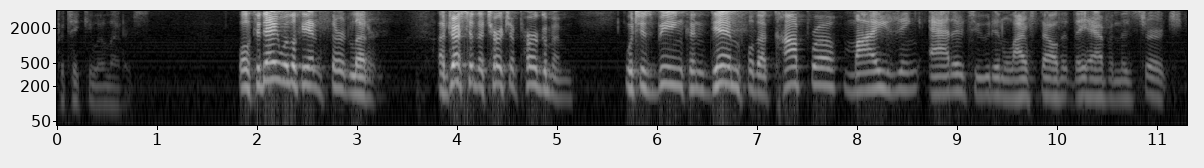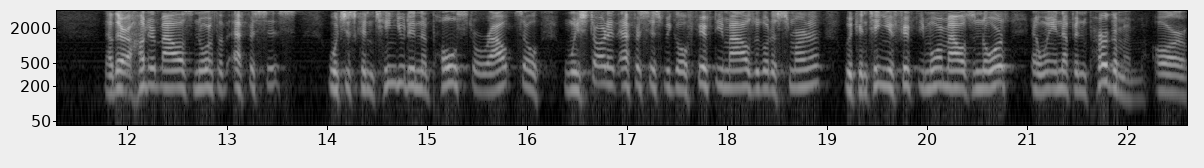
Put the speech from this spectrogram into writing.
particular letters. Well, today we're looking at the third letter, addressed to the church of Pergamum, which is being condemned for the compromising attitude and lifestyle that they have in this church. Now, they're 100 miles north of Ephesus which is continued in the postal route. So when we start at Ephesus, we go 50 miles, we go to Smyrna, we continue 50 more miles north, and we end up in Pergamum or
